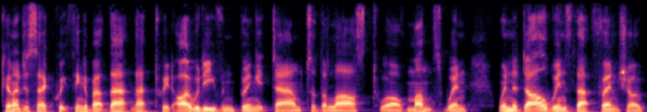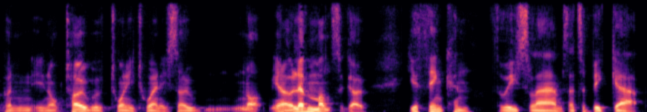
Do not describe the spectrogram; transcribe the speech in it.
Can I just say a quick thing about that that tweet? I would even bring it down to the last twelve months when when Nadal wins that French Open in October of 2020. So not you know eleven months ago. You're thinking three slams. That's a big gap.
